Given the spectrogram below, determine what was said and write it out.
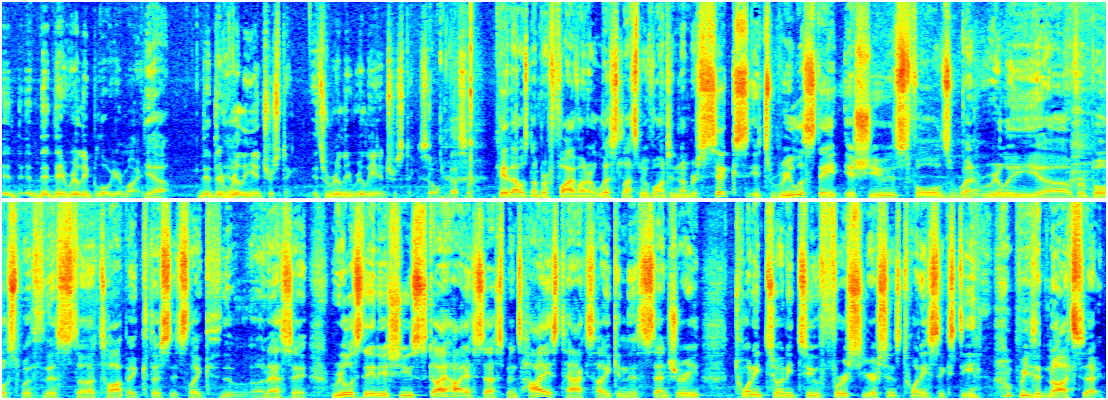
they- they really blow your mind. Yeah. They're, they're really interesting. It's really, really interesting. So that's all. Okay, that was number five on our list. Let's move on to number six. It's real estate issues. Foulds went really uh, verbose with this uh, topic. There's, it's like an essay. Real estate issues, sky high assessments, highest tax hike in this century. 2022, first year since 2016, we did not set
